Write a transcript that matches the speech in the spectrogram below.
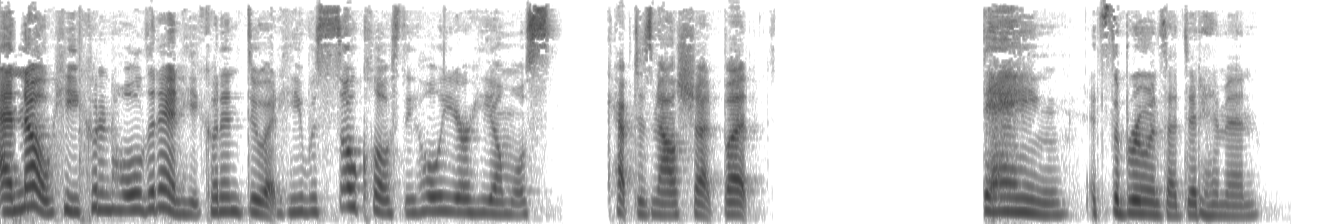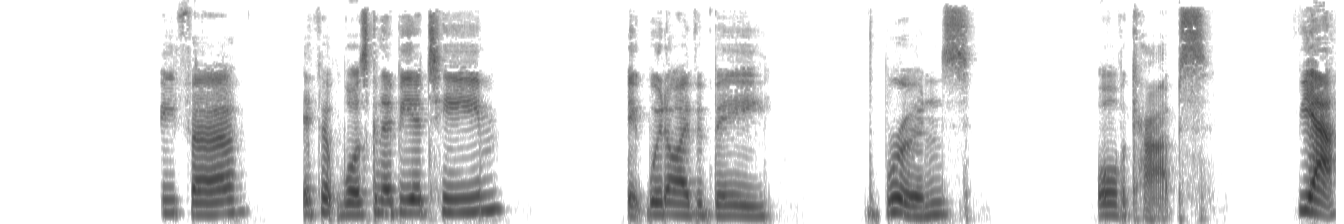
And no, he couldn't hold it in. He couldn't do it. He was so close the whole year. He almost kept his mouth shut. But dang, it's the Bruins that did him in. To be fair, if it was going to be a team, it would either be Bruins or the Caps. Yeah,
